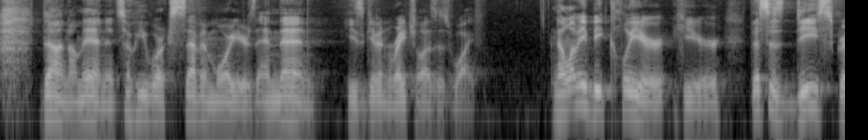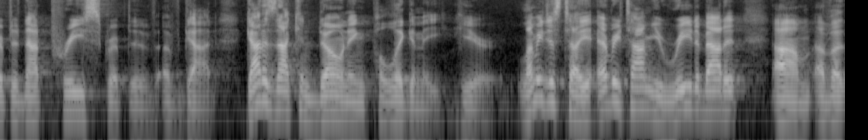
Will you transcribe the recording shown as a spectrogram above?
Done, I'm in. And so he works seven more years. And then he's given Rachel as his wife. Now, let me be clear here. This is descriptive, not prescriptive of God. God is not condoning polygamy here. Let me just tell you every time you read about it, um, of, a,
